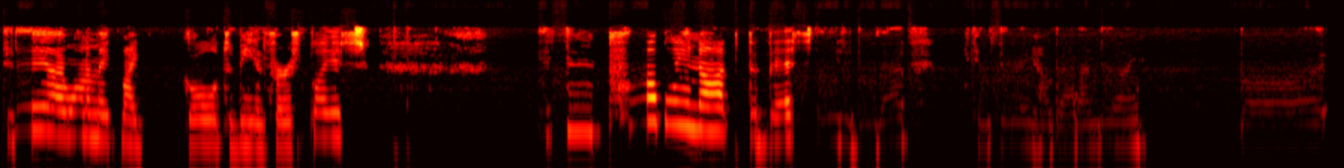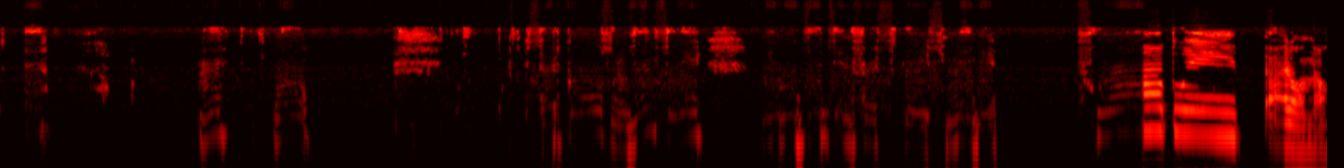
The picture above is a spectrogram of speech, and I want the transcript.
Today I want to make my goal to be in first place. It's probably not the best way to do that considering how bad I'm doing. But, eh, mm, well, set goals and eventually we will get in first place, Probably, I don't know.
